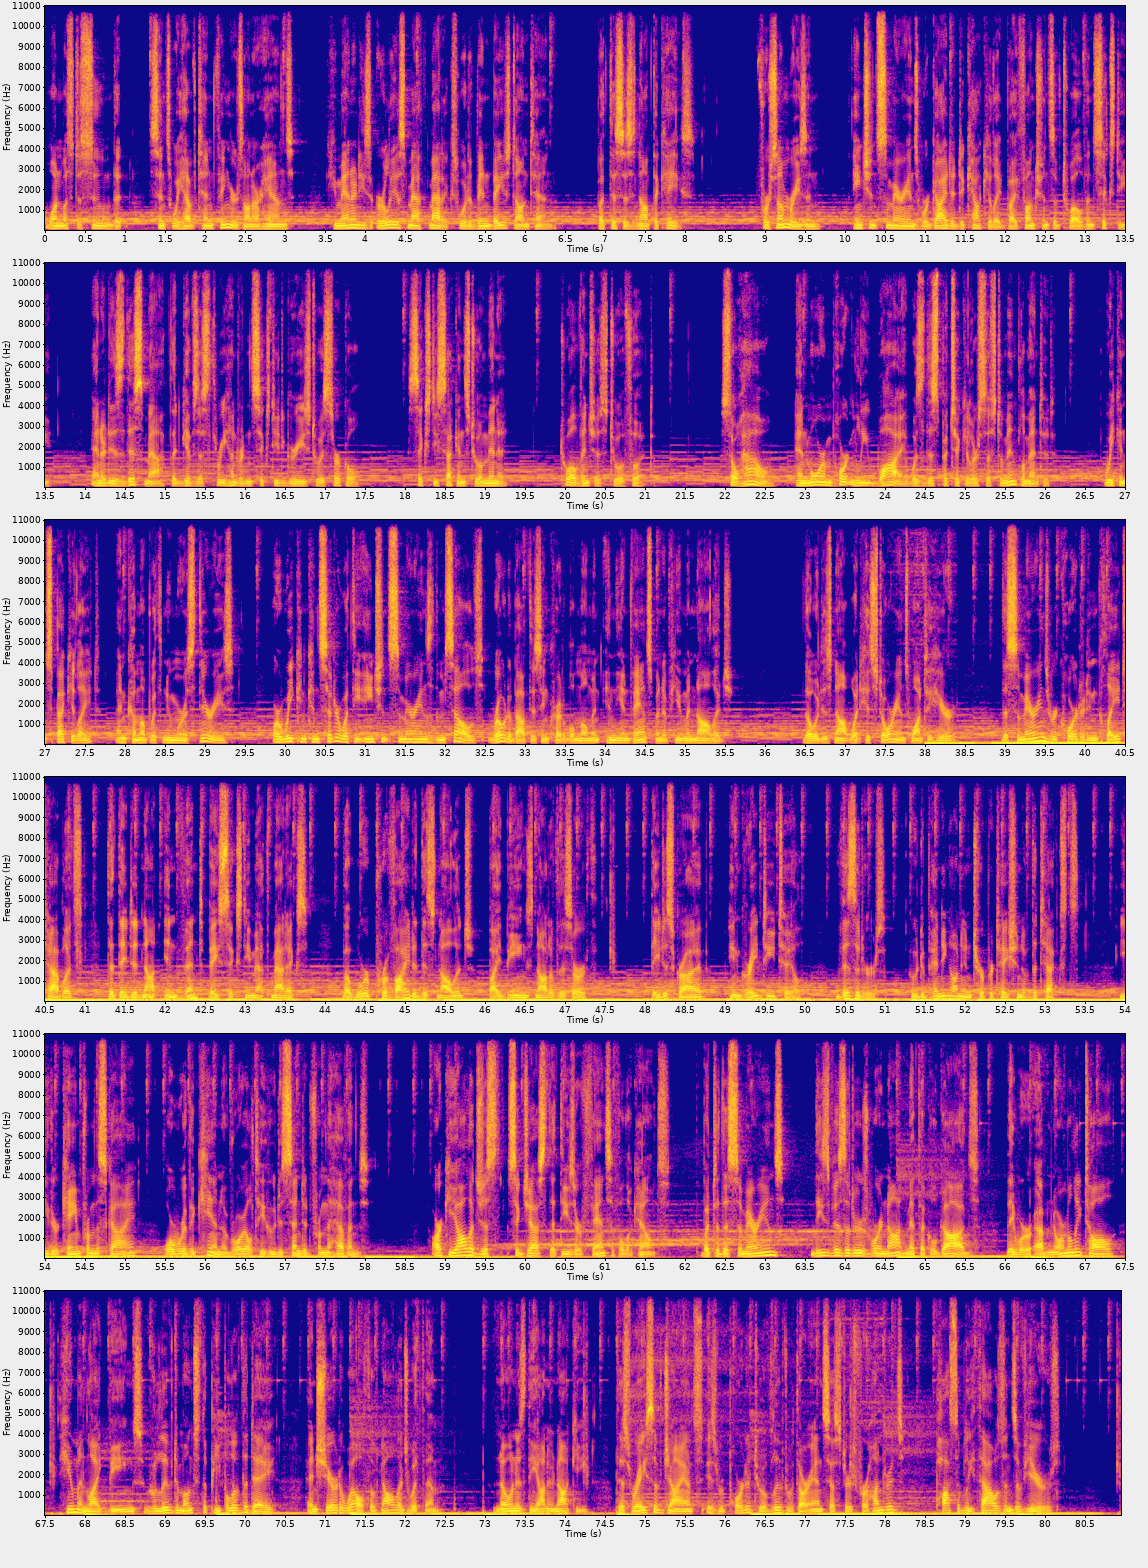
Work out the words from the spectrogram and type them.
One must assume that since we have 10 fingers on our hands, humanity's earliest mathematics would have been based on 10, but this is not the case. For some reason, ancient Sumerians were guided to calculate by functions of 12 and 60, and it is this math that gives us 360 degrees to a circle, 60 seconds to a minute, 12 inches to a foot. So how, and more importantly, why was this particular system implemented? We can speculate and come up with numerous theories, or we can consider what the ancient Sumerians themselves wrote about this incredible moment in the advancement of human knowledge. Though it is not what historians want to hear, the Sumerians recorded in clay tablets that they did not invent base 60 mathematics, but were provided this knowledge by beings not of this earth. They describe, in great detail, visitors who, depending on interpretation of the texts, either came from the sky or were the kin of royalty who descended from the heavens. Archaeologists suggest that these are fanciful accounts, but to the Sumerians, these visitors were not mythical gods, they were abnormally tall, human-like beings who lived amongst the people of the day and shared a wealth of knowledge with them. Known as the Anunnaki, this race of giants is reported to have lived with our ancestors for hundreds, possibly thousands of years.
